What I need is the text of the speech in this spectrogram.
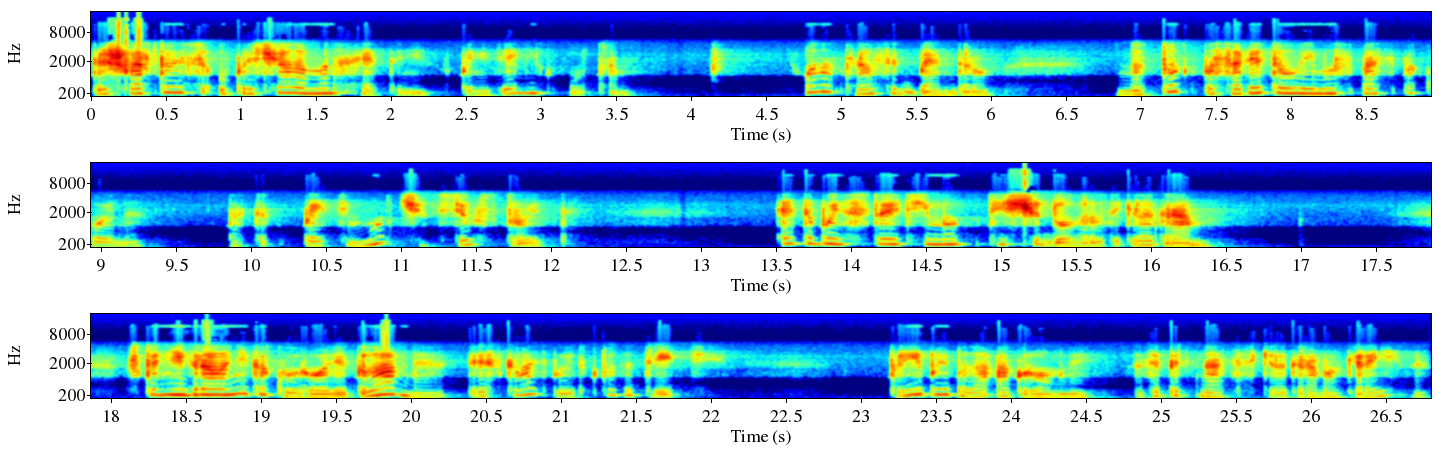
пришвартуется у причала в Манхэттене в понедельник утром. Он отправился к Бендеру, но тот посоветовал ему спать спокойно, так как Пэтти Мотчи все устроит. Это будет стоить ему тысячу долларов за килограмм. Что не играло никакой роли. Главное, рисковать будет кто-то третий. Прибыль была огромной. За 15 килограммов героина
